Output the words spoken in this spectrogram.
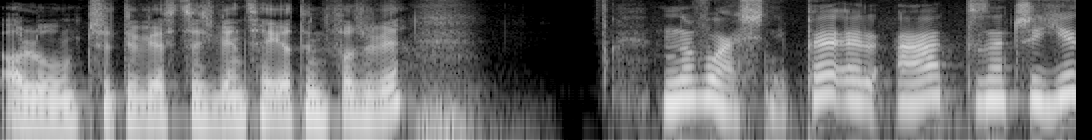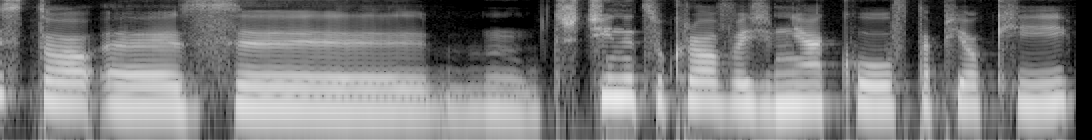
Olu, czy ty wiesz coś więcej o tym tworzywie? No właśnie, PLA to znaczy jest to e, z mm, trzciny cukrowej, ziemniaków, tapioki,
